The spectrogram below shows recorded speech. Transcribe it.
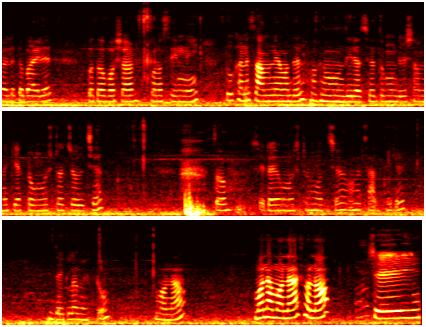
নইলে তো বাইরে কোথাও বসার কোনো সিন নেই। তো ওখানে সামনে আমাদের ওখানে মন্দির আছে। তো মন্দিরের সামনে কি একটা অনুষ্ঠান চলছে? তো সেটাই অনুষ্ঠান হচ্ছে আমরা ছাদ থেকে। দেখলাম একটু। মনা। মনা মনা শোনো। সেই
